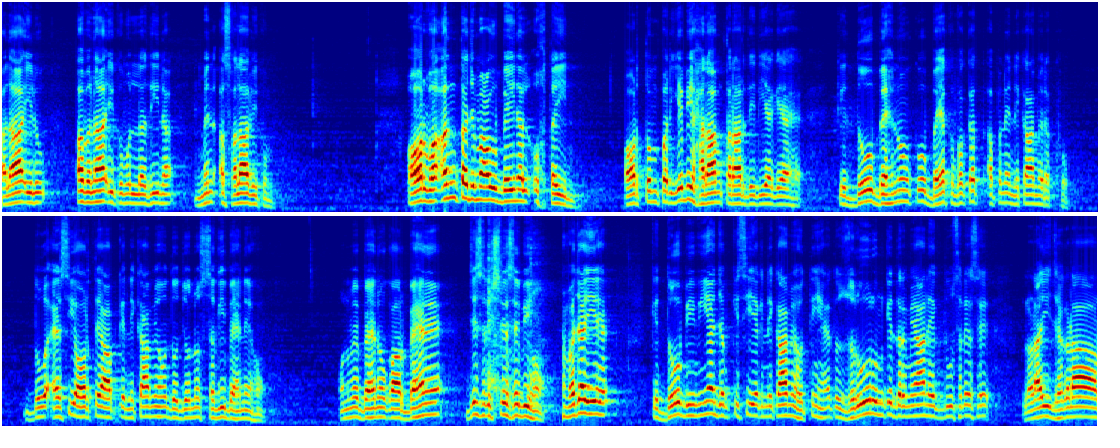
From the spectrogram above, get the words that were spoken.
حلا علو ابنا اکم الدینہ من اصلابکم۔ اور وہ ان تجمع بین الاختین۔ اور تم پر یہ بھی حرام قرار دے دیا گیا ہے کہ دو بہنوں کو بیک وقت اپنے نکاح میں رکھو۔ دو ایسی عورتیں آپ کے نکاح میں ہوں، دو دونوں سگی بہنیں ہوں۔ ان میں بہنوں کا اور بہنیں جس رشتے سے بھی ہوں۔ وجہ یہ ہے کہ دو بیویاں جب کسی ایک نکاح میں ہوتی ہیں تو ضرور ان کے درمیان ایک دوسرے سے لڑائی، جھگڑا اور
